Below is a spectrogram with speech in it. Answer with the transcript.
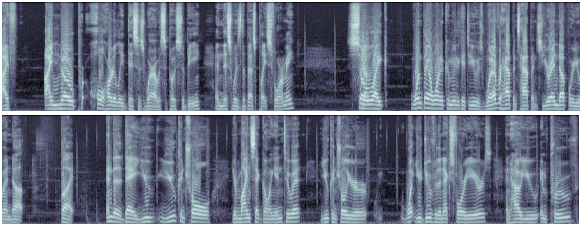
I've, I know per- wholeheartedly this is where I was supposed to be, and this was the best place for me. So, Yep. like, one thing I want to communicate to you is whatever happens, happens. You end up where you end up, but end of the day, you you control your mindset going into it. You control your what you do for the next four years and how you improve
